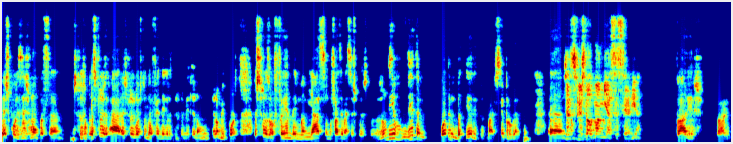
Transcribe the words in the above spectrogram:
as coisas vão passando. As pessoas, as, pessoas, ah, as pessoas gostam de ofender gratuitamente. Eu não, eu não me importo. As pessoas ofendem-me, ameaçam-me, fazem essas coisas todas. Um dia, um dia podem me bater e tudo mais, sem problema. Um, Já recebeste alguma ameaça séria? Várias, várias.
